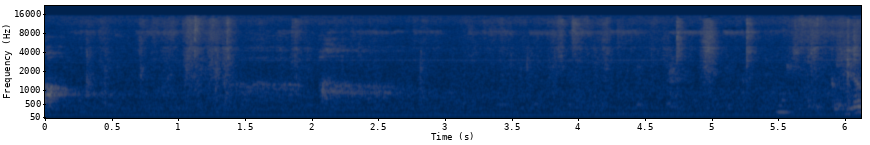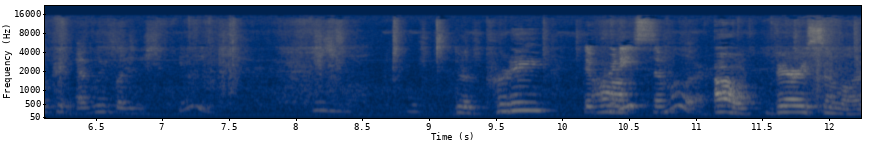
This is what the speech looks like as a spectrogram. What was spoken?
Oh. Look at everybody's feet. They're pretty. They're Uh, pretty similar. Oh, very similar.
